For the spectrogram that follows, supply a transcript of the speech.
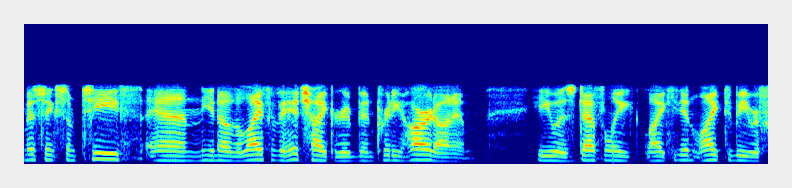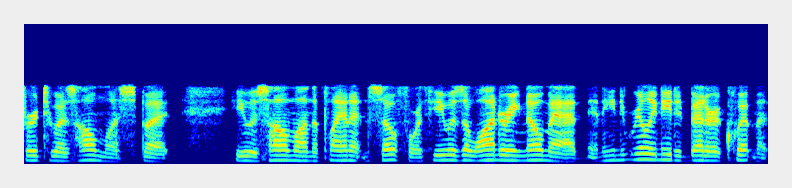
missing some teeth, and you know the life of a hitchhiker had been pretty hard on him he was definitely like he didn't like to be referred to as homeless, but he was home on the planet and so forth. He was a wandering nomad, and he really needed better equipment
